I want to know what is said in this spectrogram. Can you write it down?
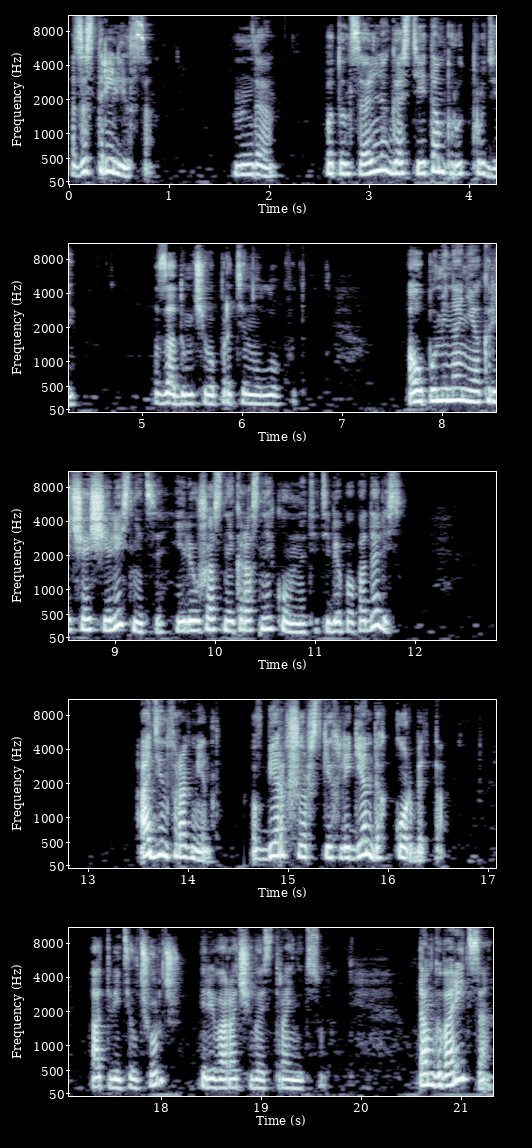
застрелился. «Да, потенциальных гостей там пруд-пруди», — задумчиво протянул Локвуд. «А упоминания о кричащей лестнице или ужасной красной комнате тебе попадались?» Один фрагмент. В беркширских легендах Корбетта, ответил Чорч, переворачивая страницу. Там говорится,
